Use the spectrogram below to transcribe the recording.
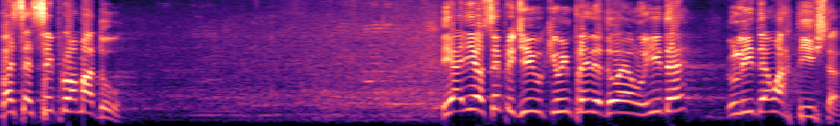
vai ser sempre um amador. E aí eu sempre digo que o empreendedor é um líder, o líder é um artista.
